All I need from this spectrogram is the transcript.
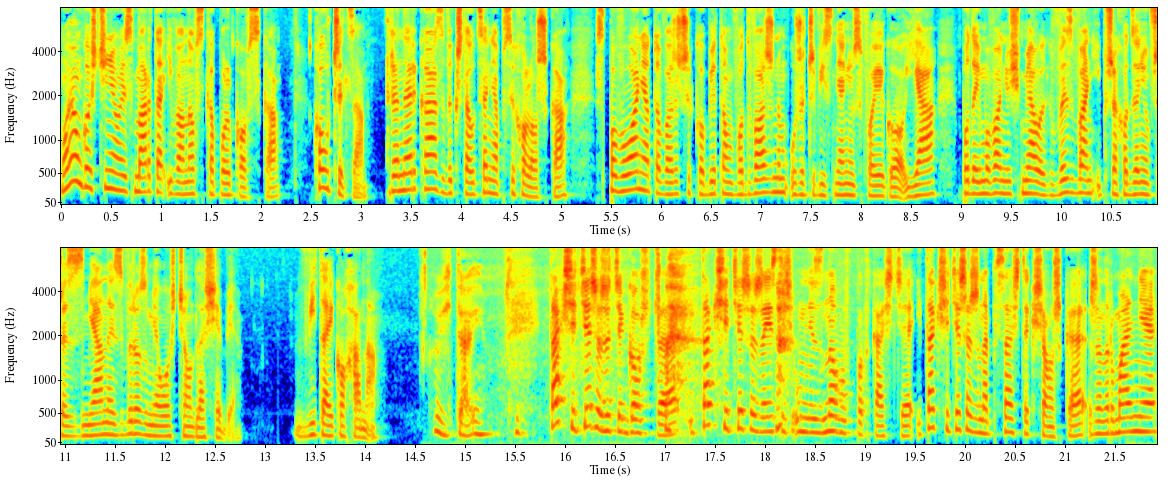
Moją gościnią jest Marta Iwanowska-Polkowska, kołczyca, trenerka z wykształcenia psycholożka, z powołania towarzyszy kobietom w odważnym urzeczywistnianiu swojego ja, podejmowaniu śmiałych wyzwań i przechodzeniu przez zmiany z wyrozumiałością dla siebie. Witaj, kochana. Witaj. Tak się cieszę, że cię goszczę i tak się cieszę, że jesteś u mnie znowu w podcaście i tak się cieszę, że napisałaś tę książkę, że normalnie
